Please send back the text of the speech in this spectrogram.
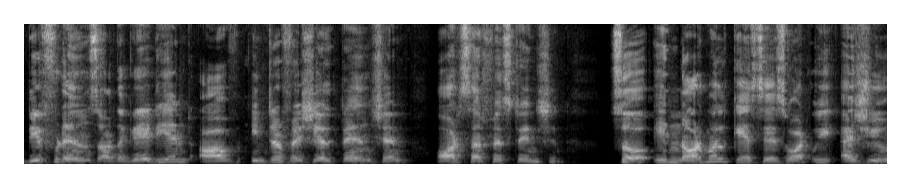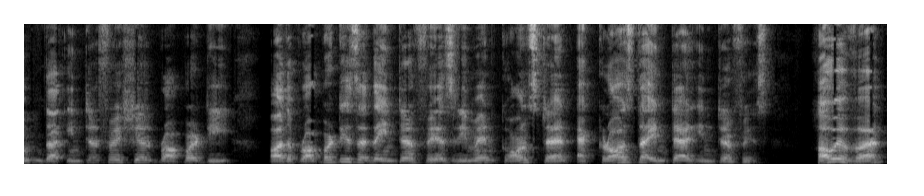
difference or the gradient of interfacial tension or surface tension. So in normal cases what we assume the interfacial property or the properties of the interface remain constant across the entire interface. However,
